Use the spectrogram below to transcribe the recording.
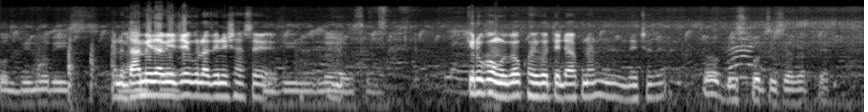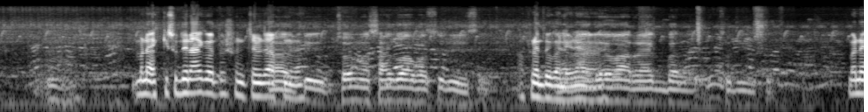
হলদি মরিচ মানে দামি দামি যেগুলো জিনিস আছে। গেছে। কীরকম হইব ক্ষয়ক্ষতিটা আপনার? দেখছেন তো বিশ পঁচিশ হাজার টাকা। মানে কিছুদিন আগে তো শুনছিলাম যে কি ছয় মাস আগে আবার চুরি হয়েছে আপনার দোকানে না? আরও একবার চুরি হয়েছে মানে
